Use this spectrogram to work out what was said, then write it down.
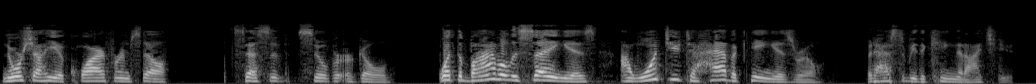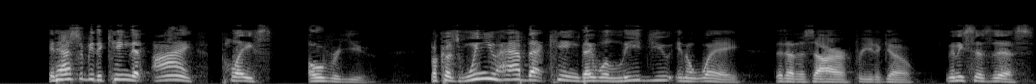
Nor shall he acquire for himself excessive silver or gold. What the Bible is saying is, I want you to have a king, Israel, but it has to be the king that I choose. It has to be the king that I place over you. Because when you have that king, they will lead you in a way that I desire for you to go. Then he says this,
